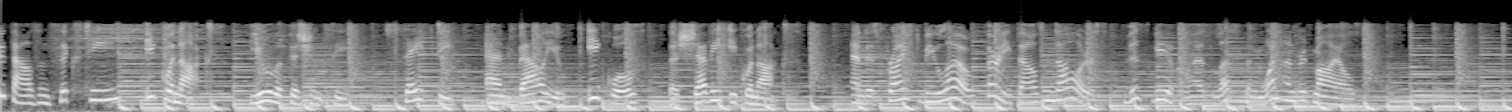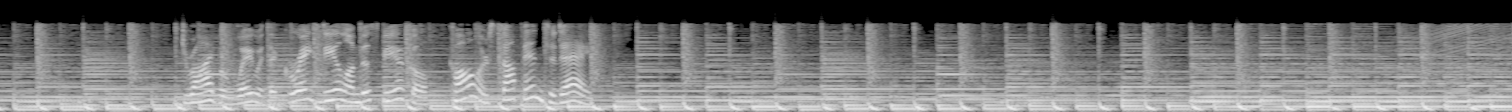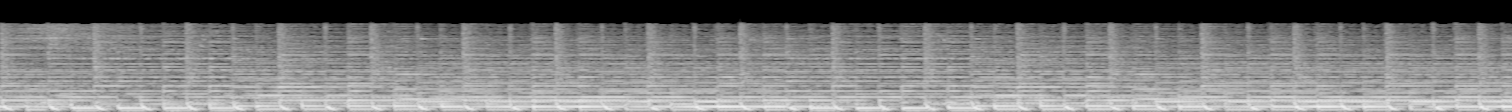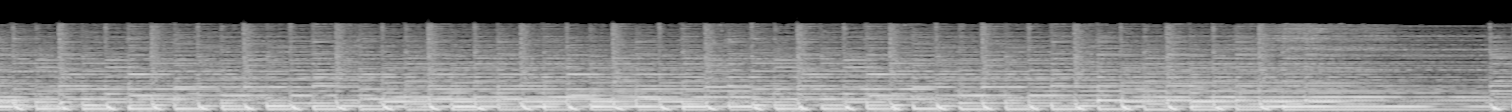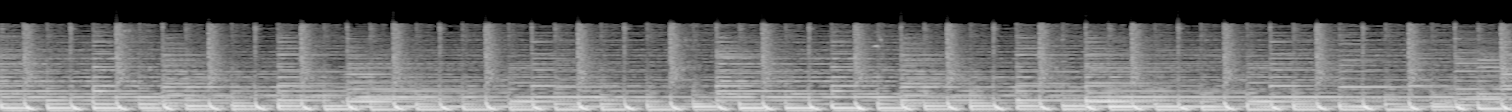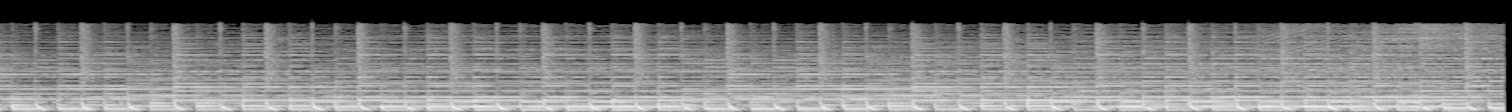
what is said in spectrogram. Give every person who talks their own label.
Speaker 1: 2016 Equinox. Fuel efficiency, safety, and value equals the Chevy Equinox and is priced below $30,000. This vehicle has less than 100 miles. Drive away with a great deal on this vehicle. Call or stop in today.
